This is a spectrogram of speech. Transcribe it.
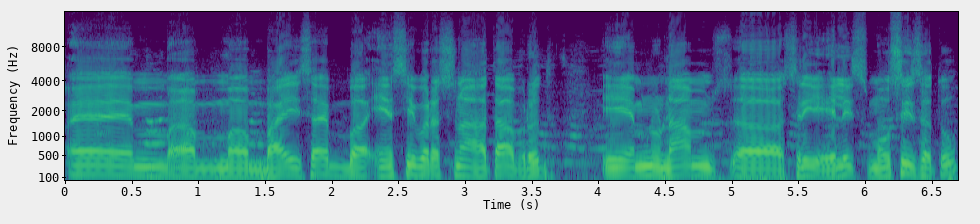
ભાઈ સાહેબ, એંસી વર્ષના હતા વૃદ્ધ. એ એમનું નામ શ્રી હેલિસ મોસીસ હતું.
